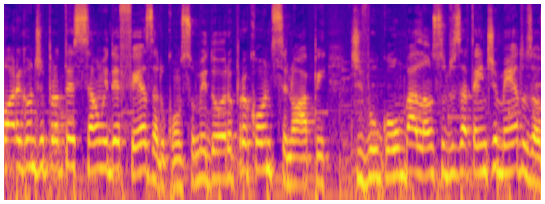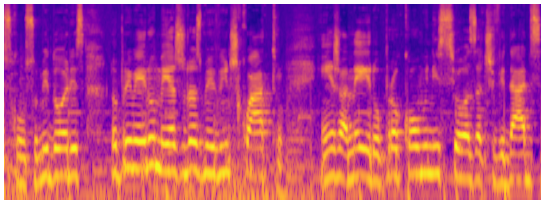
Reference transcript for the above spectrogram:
Órgão de proteção e defesa do consumidor, o Procon de Sinop, divulgou um balanço dos atendimentos aos consumidores no primeiro mês de 2024. Em janeiro, o Procon iniciou as atividades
